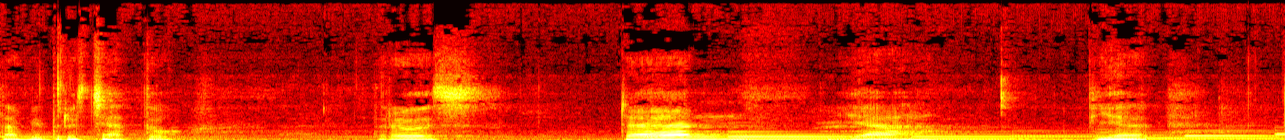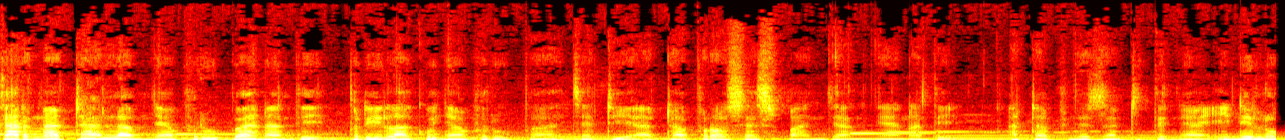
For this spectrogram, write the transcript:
Tapi terus jatuh. Terus dan ya biar karena dalamnya berubah nanti perilakunya berubah. Jadi ada proses panjangnya. Nanti ada penjelasan detailnya. Ini loh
